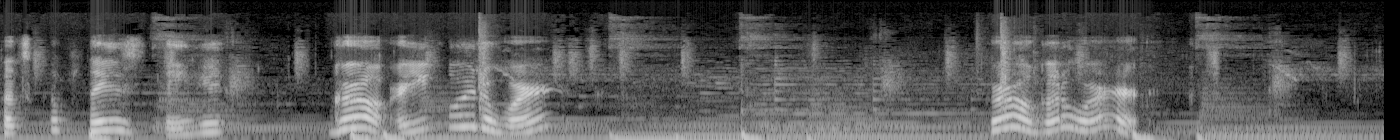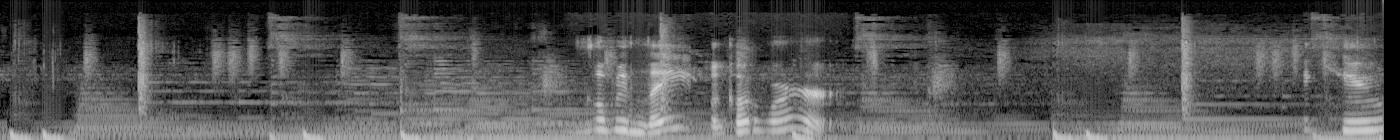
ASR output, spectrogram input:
let's go play as David. Girl, are you going to work? Girl, go to work. You're gonna be late, but go to work. Thank you.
